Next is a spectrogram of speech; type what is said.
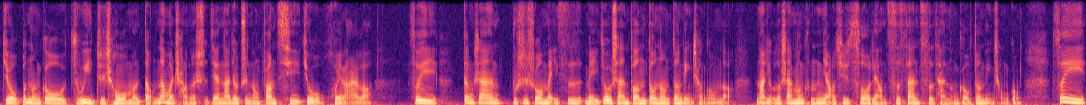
就不能够足以支撑我们等那么长的时间，那就只能放弃就回来了。所以登山不是说每一次每一座山峰都能登顶成功的，那有的山峰可能你要去做两次、三次才能够登顶成功。所以，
